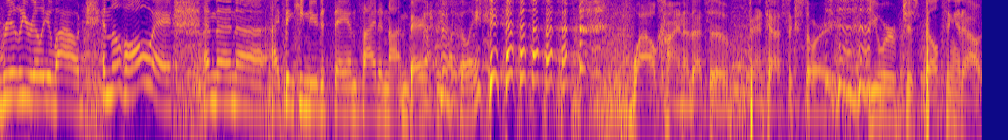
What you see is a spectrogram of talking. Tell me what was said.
really, really loud in the hallway. And then uh, I think he knew to stay inside and not embarrass me, luckily. Wow, Kaina, that's a fantastic story. you were just belting it out,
